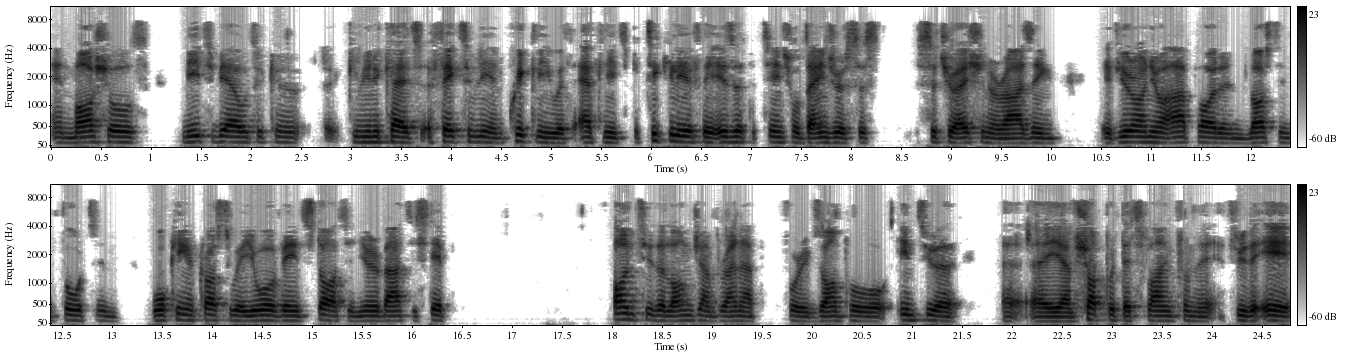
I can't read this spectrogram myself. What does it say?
and marshals need to be able to communicate effectively and quickly with athletes, particularly if there is a potential dangerous situation arising. If you're on your iPod and lost in thought and walking across to where your event starts and you're about to step onto the long jump run up, for example, or into a, a, a um, shot put that's flying from the, through the air,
